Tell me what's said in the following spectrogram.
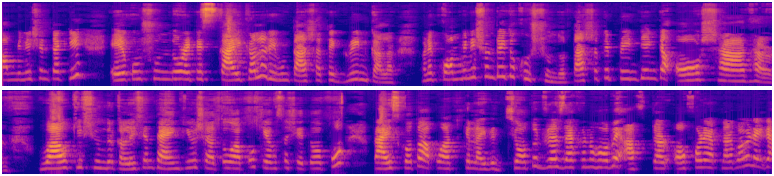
কম্বিনেশনটা কি? এরকম সুন্দর একটা স্কাই কালার এবং তার সাথে গ্রিন কালার মানে কম্বিনেশনটাই তো খুব সুন্দর। তার সাথে প্রিন্টিংটা অসাধারণ। ওয়াও কি সুন্দর কালেকশন থ্যাংক ইউ শ্বেত আপু। কি অবস্থা শ্বেত আপু? প্রাইস কত? আপু, আজকে লাইভে যত ড্রেস দেখানো হবে আফটার অফারে আপনারা পাবেন। এটা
